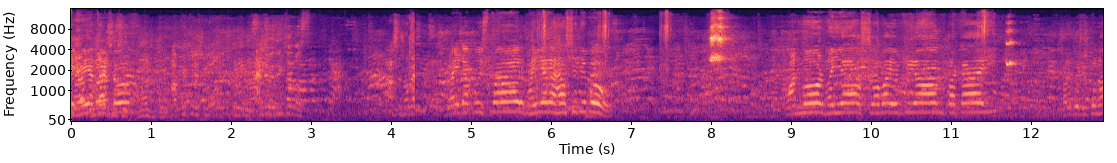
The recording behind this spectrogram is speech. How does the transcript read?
ভাইয়া থাকো রাইট আপ ইসমাইল ভাইয়ারা হাসি দেব ওয়ান ভাইয়া সবাই এভরিওয়ান তাকাই ঢুকো না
